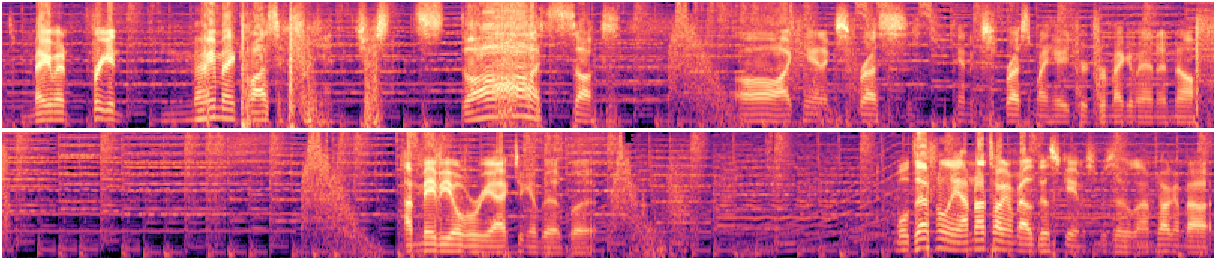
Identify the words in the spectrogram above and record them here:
It's Mega Man freaking... Mega Man Classic freaking just... Ah, oh, it sucks. Oh, I can't express can't express my hatred for Mega Man enough. I may be overreacting a bit, but... Well, definitely, I'm not talking about this game specifically. I'm talking about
